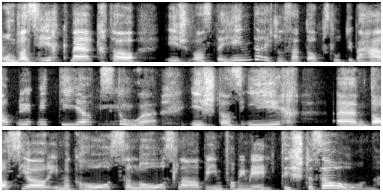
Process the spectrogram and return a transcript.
Und was ich gemerkt habe, ist, was dahinter ist, das hat absolut überhaupt nichts mit dir zu tun, ist, dass ich ähm, das Jahr immer grosser Loslassen bin von meinem ältesten Sohn.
